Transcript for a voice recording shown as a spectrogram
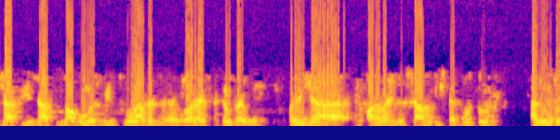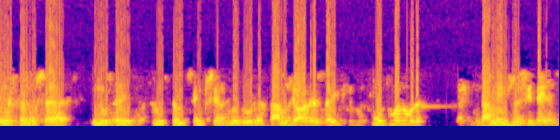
já, fiz, já fiz algumas toneladas agora esta campanha. Para já, ora bem, sabe, isto é como tudo. As azeitonas estando sã e não, não estando 100% madura, dá melhor azeite do que muito madura. Dá menos acidez.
